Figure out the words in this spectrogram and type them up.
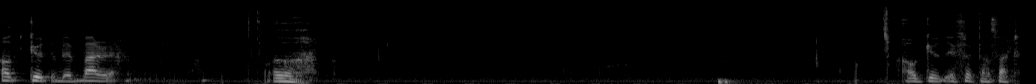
Åh oh, gud, det blev värre. Oh. Åh oh, gud, det är fruktansvärt.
